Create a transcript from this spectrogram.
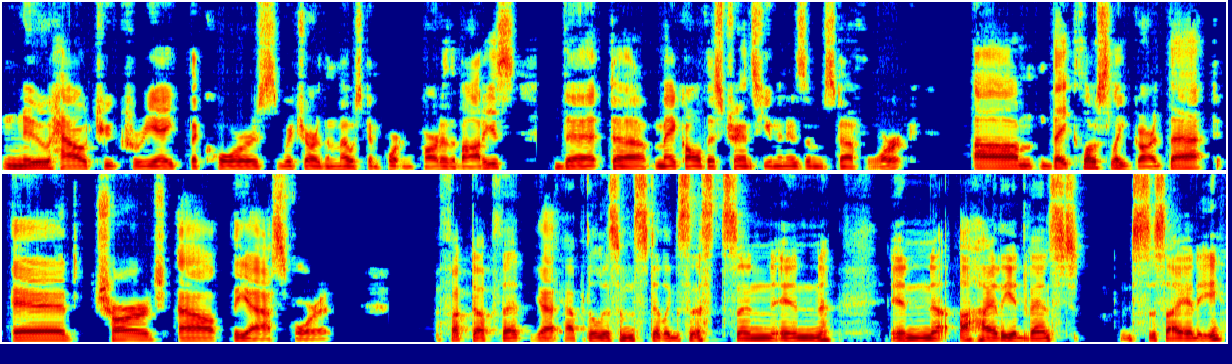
knew how to create the cores, which are the most important part of the bodies that uh, make all this transhumanism stuff work. Um, they closely guard that and charge out the ass for it. Fucked up that Yeah. capitalism still exists in in in a highly advanced society.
